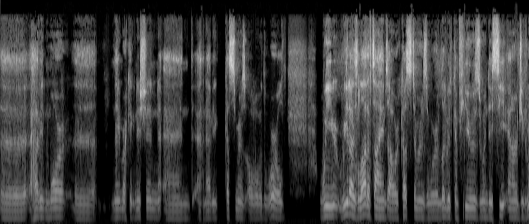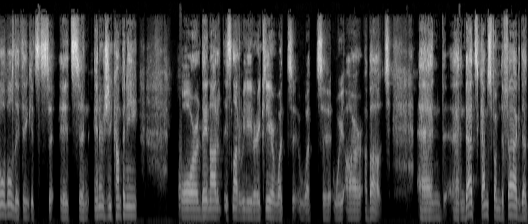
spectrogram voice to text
uh, having more uh, name recognition and and having customers all over the world we realized a lot of times our customers were a little bit confused when they see Energy Global they think it's it's an energy company or they not it's not really very clear what what uh, we are about. And and that comes from the fact that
